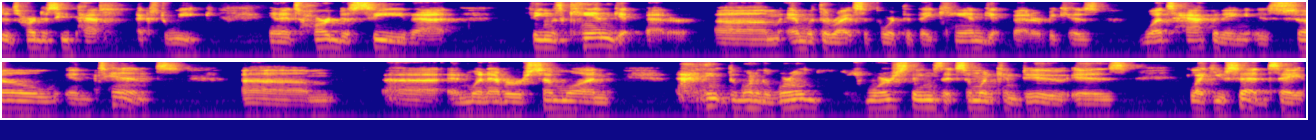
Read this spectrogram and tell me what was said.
it's hard to see past next week. And it's hard to see that things can get better um, and with the right support that they can get better because what's happening is so intense. Um, uh, and whenever someone i think the, one of the world's worst things that someone can do is like you said say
